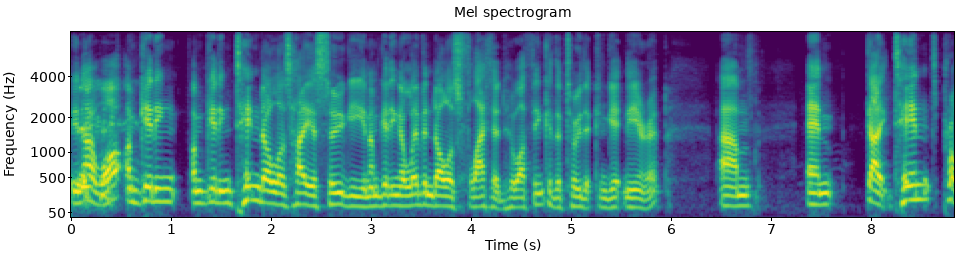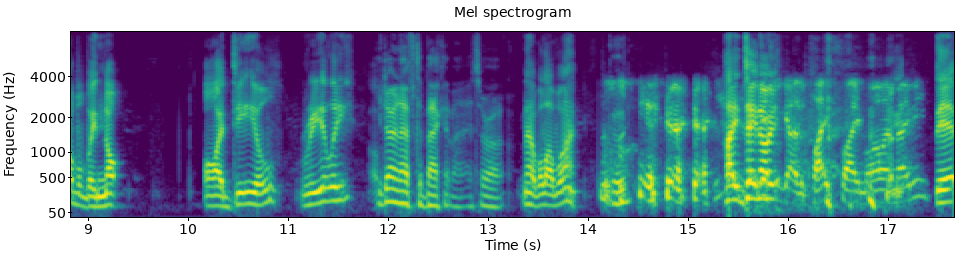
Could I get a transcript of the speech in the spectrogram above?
you know what? I'm getting, I'm getting ten dollars Hayasugi and I'm getting eleven dollars Flattered, who I think are the two that can get near it. Um, and gate ten, it's probably not ideal, really. you don't have to back it, mate. It's all right. No, well, I won't. Good. Hey, Dino. You go to the place play, Milo, maybe. Yeah,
